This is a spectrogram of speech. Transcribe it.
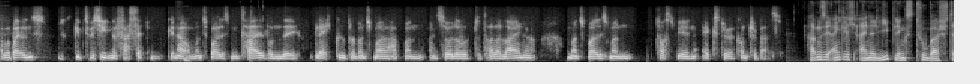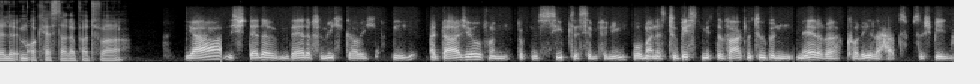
aber bei uns gibt es verschiedene Facetten. Genau, manchmal ist man Teil von der Blechgruppe, manchmal hat man ein Solo total alleine, manchmal ist man fast wie ein extra Kontrabass. Haben Sie eigentlich eine Lieblingstuba-Stelle im Orchesterrepertoire? Ja, die Stelle wäre für mich, glaube ich, die Adagio von Bruckners siebte Symphonie, wo man als Tubist mit der Wagner-Tuben mehrere Choräle hat zu spielen.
